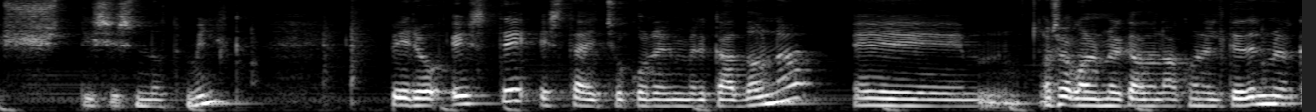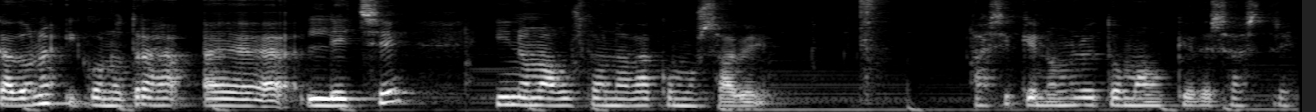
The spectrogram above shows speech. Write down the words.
This is not milk. Pero este está hecho con el Mercadona, eh, o sea, con el Mercadona, con el té del Mercadona y con otra leche y no me ha gustado nada como sabe así que no me lo he tomado, qué desastre.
